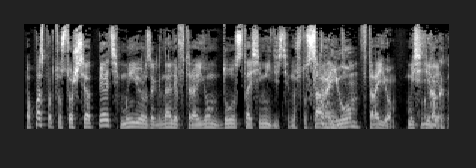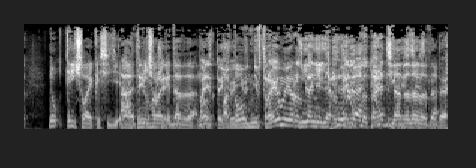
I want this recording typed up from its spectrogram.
По паспорту 165, мы ее разогнали втроем до 170. Ну, что втроем? Втроем. Мы сидели... Как это? Ну, три человека сидели. А, три человека, да-да-да. Понятно, потом... не втроем ее разгоняли, а разгонял кто-то один, Да-да-да.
